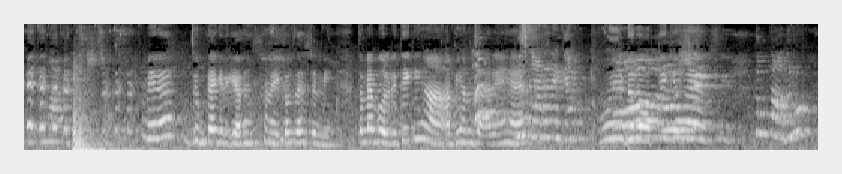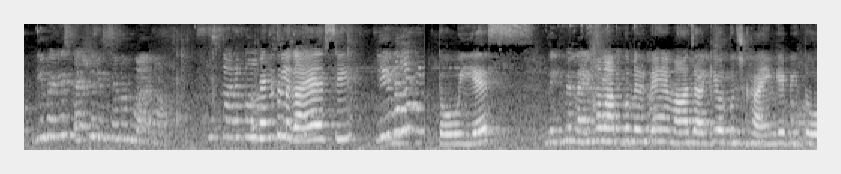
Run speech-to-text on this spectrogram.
मेरा झुमका गिर गया था मेकअप सेशन नहीं। तो मैं बोल रही थी कि हाँ अभी हम जा रहे हैं। है क्या? ओए डराते क्यों है? तुम पागल हो? ये मैंने स्पेशल इससे मंगवाया था? मैंने तो लगाया ऐसी तो यस हम आपको मिलते हैं वहाँ जाके और कुछ खाएँगे भी तो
